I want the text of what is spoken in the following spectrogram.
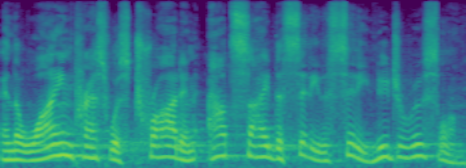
and the wine press was trodden outside the city, the city, New Jerusalem.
